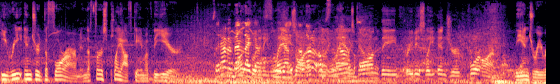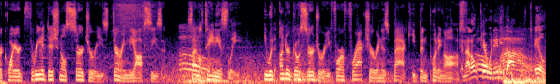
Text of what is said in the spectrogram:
He re injured the forearm in the first playoff game of the year. So it haven't been One like foot he lands on it. He lands on the previously injured forearm. The injury required three additional surgeries during the offseason. Oh. Simultaneously, he would undergo surgery for a fracture in his back he'd been putting off. And I don't care what any doctors tell you.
